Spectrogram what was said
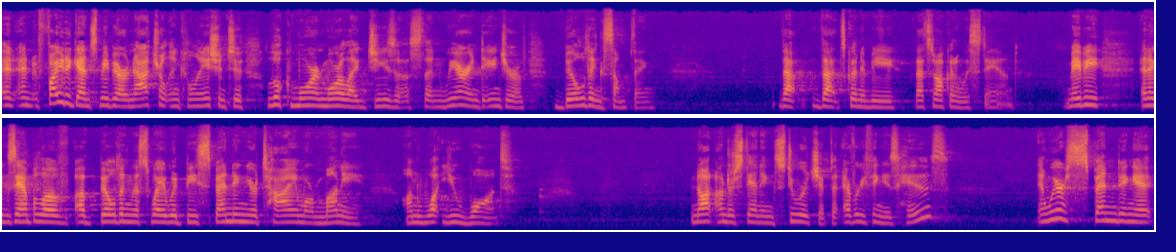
and, and, fight against maybe our natural inclination to look more and more like Jesus, then we are in danger of building something that, that's going to be that's not going to withstand. Maybe an example of, of building this way would be spending your time or money on what you want, not understanding stewardship, that everything is His, and we're spending it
